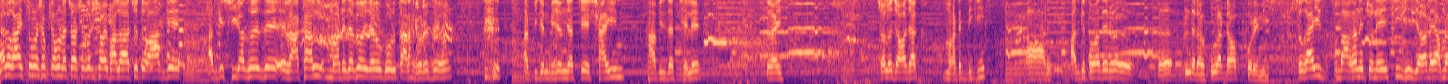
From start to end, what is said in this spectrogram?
হ্যালো গাইস তোমরা সব কেমন আছো? আশা করি সবাই ভালো আছো। তো আজকে আজকে সিরাজ হয়েছে, রাখাল মাঠে যাবে। ওই দেখো গরু তাড়া করেছে। আর পিছন পিছন যাচ্ছে শাহিন, হাফিজদার ছেলে। তো গাইস চলো যাওয়া যাক মাঠের দিকে। আর আজকে তোমাদের দাঁড়াও কুলারটা অফ করে নি তো গাইজ বাগানে চলে এসেছি। যে জায়গাটায় আমরা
